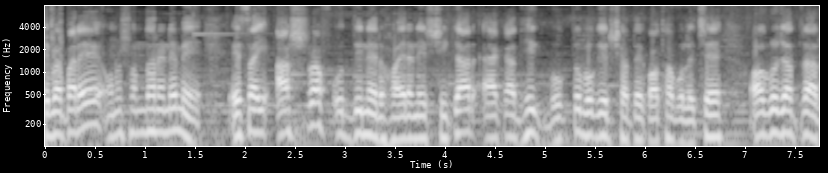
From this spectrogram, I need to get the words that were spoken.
এ ব্যাপারে অনুসন্ধানে নেমে এসআই আশরাফ উদ্দিনের হয়রানির শিকার একাধিক ভুক্তভোগীর সাথে কথা বলেছে অগ্রযাত্রার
